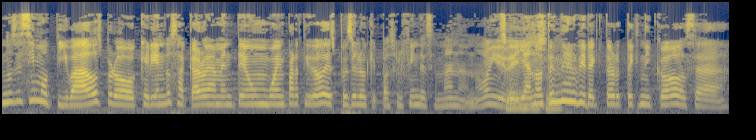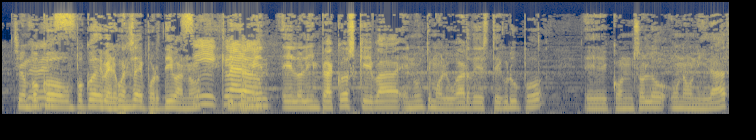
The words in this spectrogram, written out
no sé si motivados, pero queriendo sacar obviamente un buen partido después de lo que pasó el fin de semana, ¿no? Y de ya no sí. tener director técnico, o sea... Sí, un debes- poco, un poco de vergüenza deportiva, ¿no? Sí, Y claro. también el Olympiacos que va en último lugar de este grupo eh, con solo una unidad.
